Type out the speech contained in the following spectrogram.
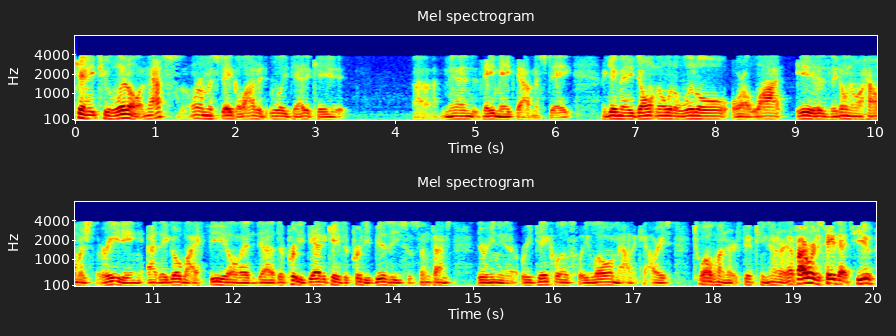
can't eat too little, and that's where a mistake a lot of really dedicated uh, men, they make that mistake. Again, they don't know what a little or a lot is. They don't know how much they're eating. Uh, they go by feel, and uh, they're pretty dedicated. They're pretty busy, so sometimes they're eating a ridiculously low amount of calories, 1,200, 1,500. If I were to say that to you,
